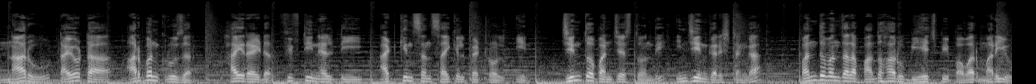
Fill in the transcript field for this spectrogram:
నారు Toyota urban cruiser high rider fifteen LT Atkinson cycle petrol ఇన్. జిన్తో పనిచేస్తోంది ఇంజిన్ గరిష్టంగా పంతొమ్మిది వందల పదహారు బిహెచ్పి పవర్ మరియు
